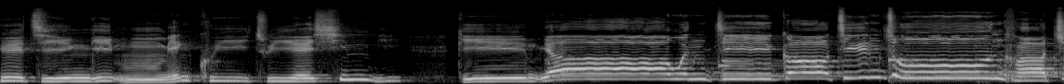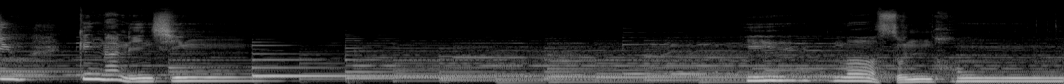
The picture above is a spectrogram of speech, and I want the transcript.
的情意不免开嘴的心意。今夜，阮一个青春下酒，竟然人生一路顺风。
